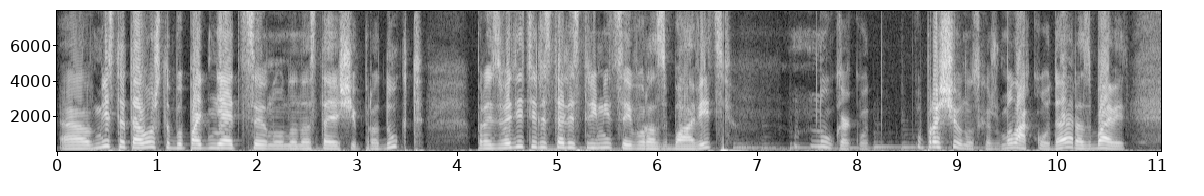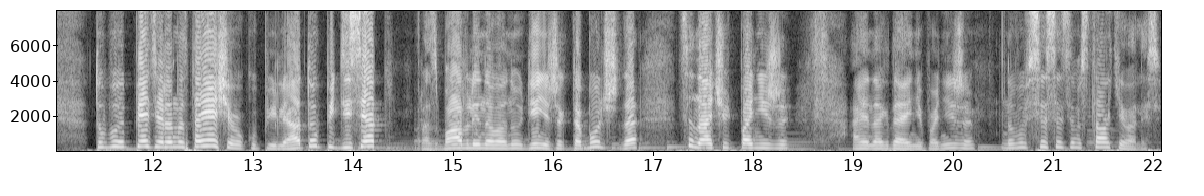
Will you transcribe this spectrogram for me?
А, вместо того, чтобы поднять цену на настоящий продукт, Производители стали стремиться его разбавить, ну, как вот, упрощенно скажу, молоко, да, разбавить, то бы пятеро настоящего купили, а то 50 разбавленного, ну, денежек-то больше, да, цена чуть пониже, а иногда и не пониже. Но вы все с этим сталкивались.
